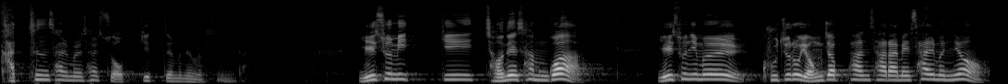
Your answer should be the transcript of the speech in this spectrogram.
같은 삶을 살 수 없기 때문에 그렇습니다. 예수 믿기 전의 삶과 예수님을 구주로 영접한 사람의 삶은요,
